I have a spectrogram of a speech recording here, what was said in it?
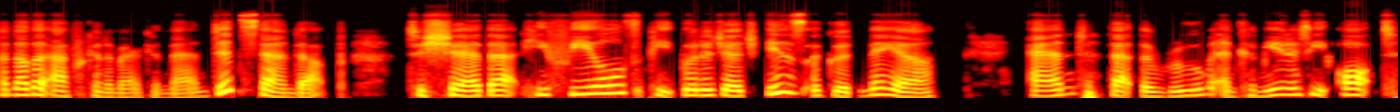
another African American man, did stand up to share that he feels Pete Buttigieg is a good mayor and that the room and community ought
